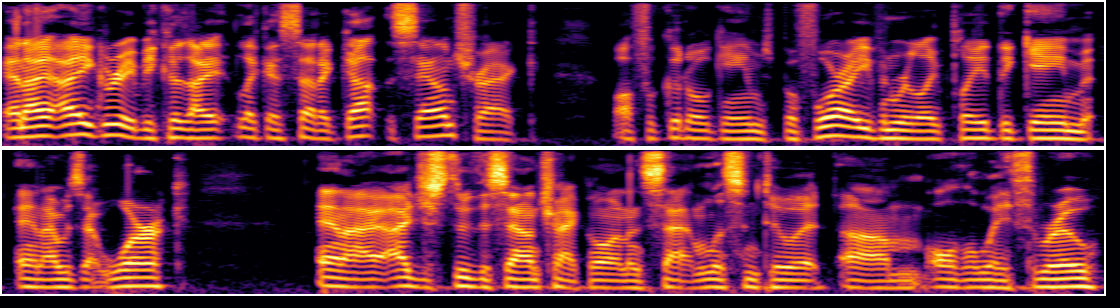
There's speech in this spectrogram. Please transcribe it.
and I, I agree because I like I said I got the soundtrack off of Good Old Games before I even really played the game, and I was at work, and I, I just threw the soundtrack on and sat and listened to it um, all the way through.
